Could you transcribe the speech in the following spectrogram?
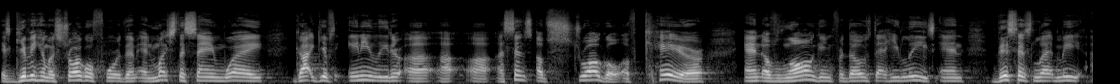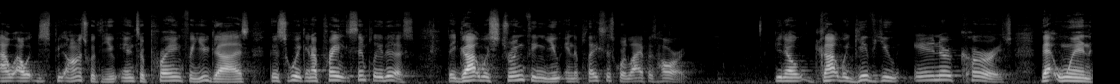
is giving him a struggle for them. And much the same way, God gives any leader a, a, a sense of struggle, of care, and of longing for those that he leads. And this has led me, I, I would just be honest with you, into praying for you guys this week. And I pray simply this that God would strengthen you in the places where life is hard. You know, God would give you inner courage that when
